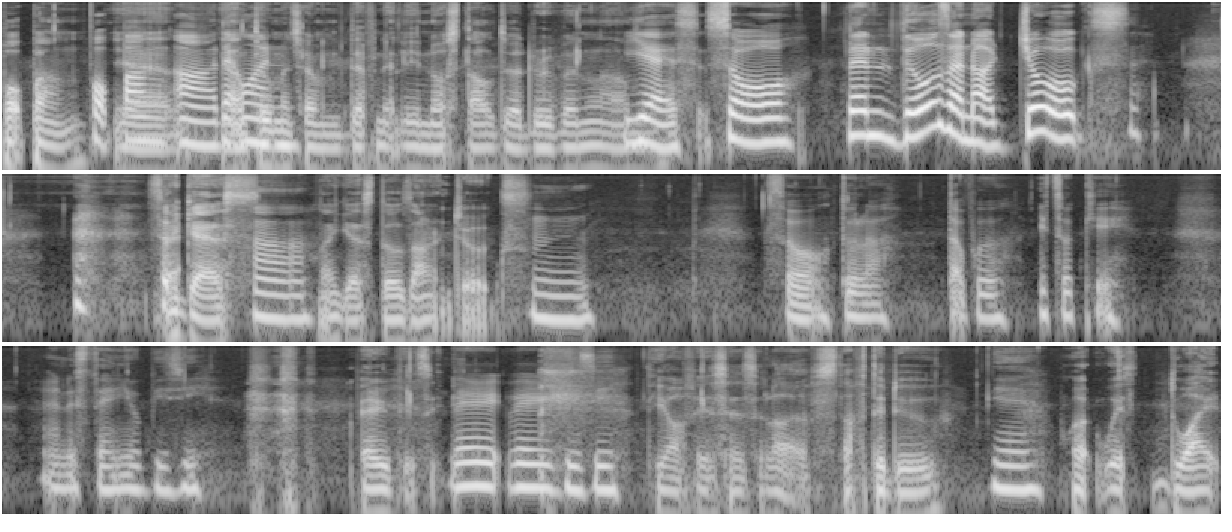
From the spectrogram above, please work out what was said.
Pop punk. Pop punk, ah, that yang tu one. macam definitely nostalgia driven lah. yes. So then those are not jokes. so I guess. Ah. I guess those aren't jokes. Hmm. So, itulah. Tak apa. It's okay. I understand you're busy. Very busy. Very, very busy. The office has a lot of stuff to do. Yeah. What with Dwight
